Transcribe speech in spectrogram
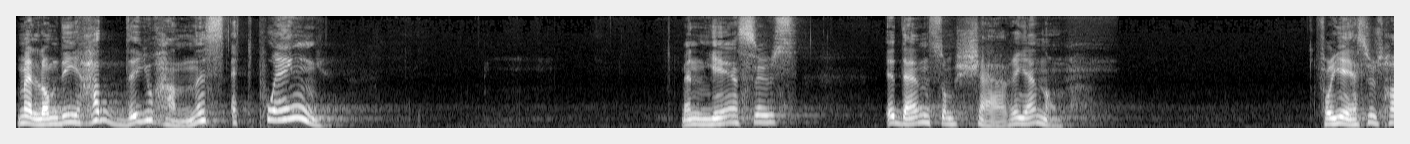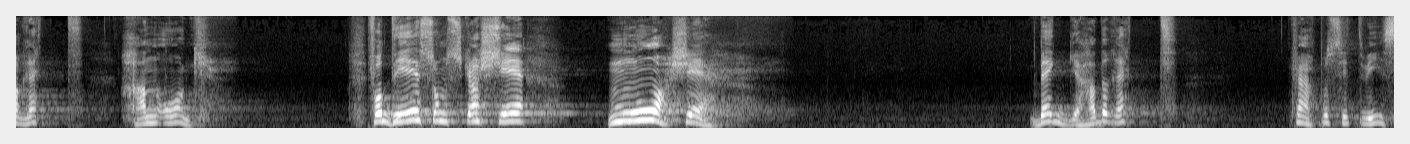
mellom de hadde Johannes et poeng. Men Jesus er den som skjærer gjennom. For Jesus har rett, han òg. For det som skal skje, må skje. Begge hadde rett, hver på sitt vis.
